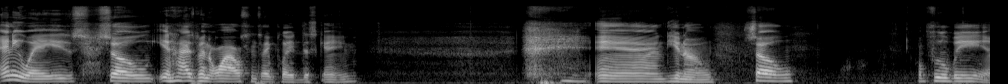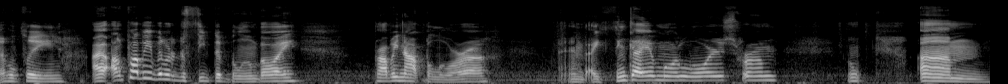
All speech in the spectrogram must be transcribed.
anyways, so it has been a while since I played this game. And, you know, so hopefully we'll be, hopefully, I, will probably be able to defeat the Balloon Boy. Probably not Ballora. And I think I have more lures from. Oh, um,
